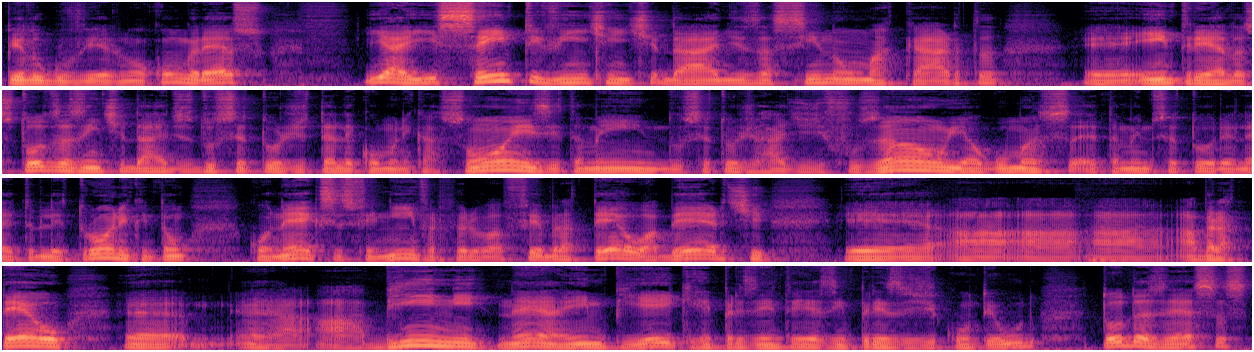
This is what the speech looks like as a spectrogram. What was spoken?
pelo governo ao Congresso. E aí, 120 entidades assinam uma carta é, entre elas todas as entidades do setor de telecomunicações e também do setor de radiodifusão e algumas é, também do setor eletroeletrônico, então Conexis, Feninfra, Febratel, Abert, é, a, a, a, Abratel, é, é, a Bini, né, a MPA, que representa as empresas de conteúdo, todas essas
